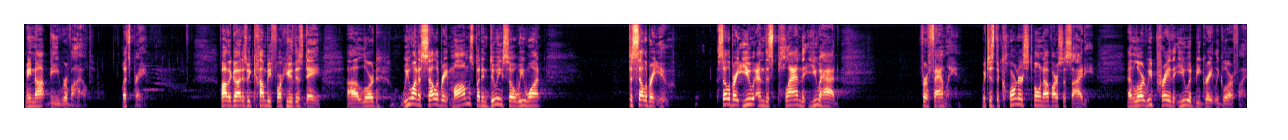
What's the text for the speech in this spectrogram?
may not be reviled. Let's pray. Father God, as we come before you this day, uh, Lord, we want to celebrate moms, but in doing so, we want to celebrate you. Celebrate you and this plan that you had for a family, which is the cornerstone of our society. And Lord, we pray that you would be greatly glorified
